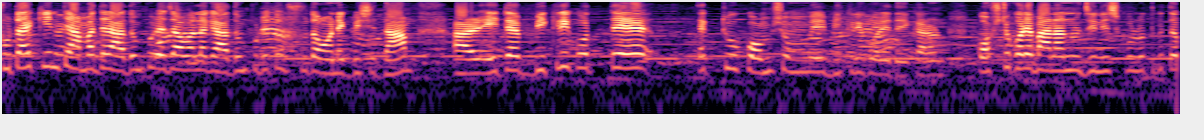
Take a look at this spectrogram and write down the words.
সুতা কিনতে আমাদের আদমপুরে যাওয়া লাগে আদমপুরে তো সুতা অনেক বেশি দাম। আর এইটা বিক্রি করতে একটু কম সময়ে বিক্রি করে দেয় কারণ কষ্ট করে বানানো জিনিসগুলো তো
